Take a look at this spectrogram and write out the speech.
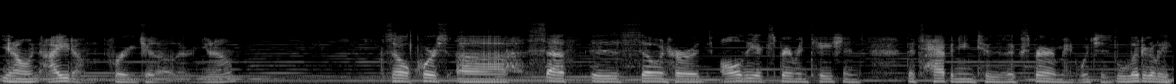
you know, an item for each other, you know? So, of course, uh, Seth is showing her all the experimentations that's happening to this experiment, which is literally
